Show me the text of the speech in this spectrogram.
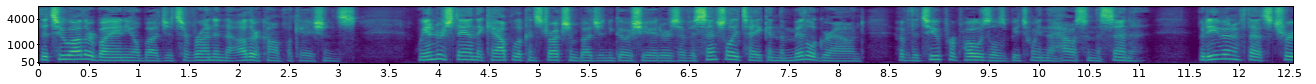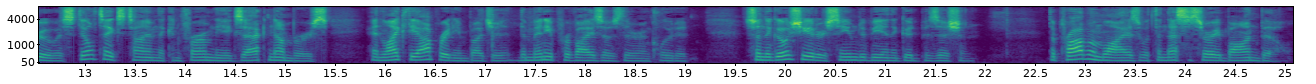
The two other biennial budgets have run into other complications. We understand that capital construction budget negotiators have essentially taken the middle ground of the two proposals between the House and the Senate. But even if that's true, it still takes time to confirm the exact numbers and, like the operating budget, the many provisos that are included. So negotiators seem to be in a good position. The problem lies with the necessary bond bill.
